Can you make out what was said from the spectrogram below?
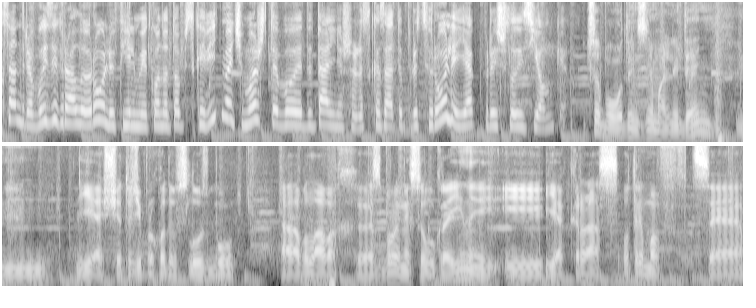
Олександра, ви зіграли роль у фільмі Конотопська відьма. Чи можете ви детальніше розказати про цю роль і як прийшли зйомки? Це був один знімальний день. Я ще тоді проходив службу в лавах е, Збройних сил України і якраз отримав це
